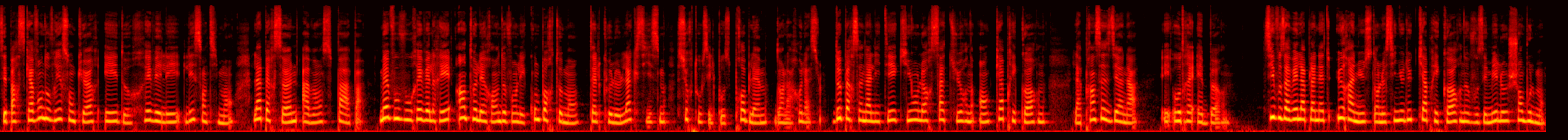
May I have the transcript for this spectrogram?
c'est parce qu'avant d'ouvrir son cœur et de révéler les sentiments, la personne avance pas à pas mais vous vous révélerez intolérant devant les comportements tels que le laxisme, surtout s'ils posent problème dans la relation. Deux personnalités qui ont leur Saturne en Capricorne, la princesse Diana et Audrey Hepburn. Si vous avez la planète Uranus dans le signe du Capricorne, vous aimez le chamboulement.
